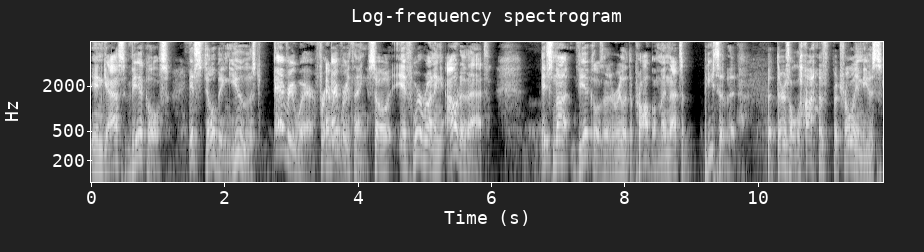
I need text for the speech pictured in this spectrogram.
in gas vehicles, it's still being used everywhere for everything. So if we're running out of that, it's not vehicles that are really the problem, and that's a piece of it. But there's a lot of petroleum use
